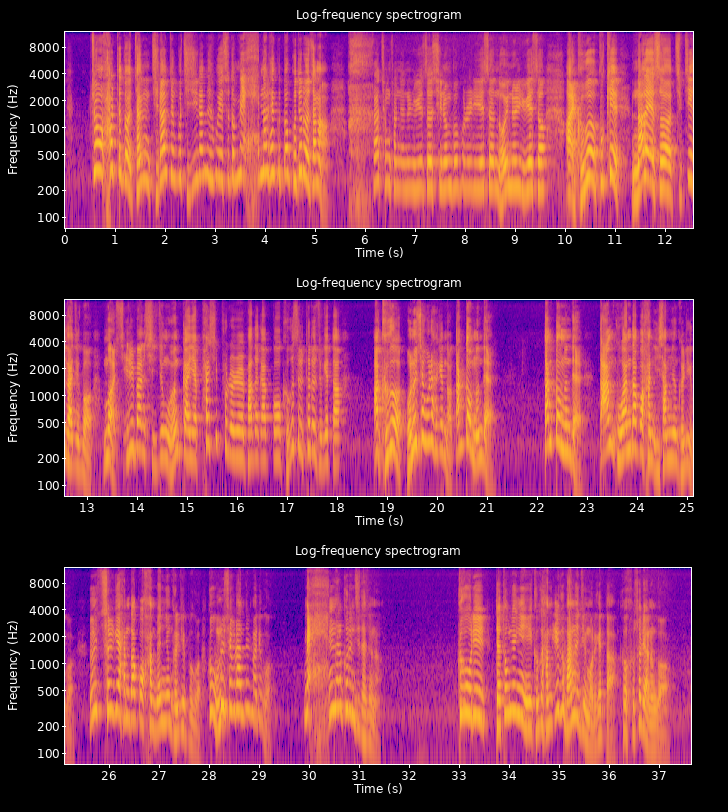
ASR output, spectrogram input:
저 할 때도 작- 지난 정부 지지난 정부에서도 맨날 한거또 그대로잖아. 하, 청소년을 위해서 신혼부부를 위해서 노인을 위해서. 아 그거 국회 나라에서 집지 가지고 뭐 일반 시중 원가의 80%를 받아 갖고 그것을 들어주겠다. 아 그거 어느 세월에 하겠노? 땅도 없는데. 땅도 없는데 땅 구한다고 한 2, 3년 걸리고 어? 설계한다고 한 몇 년 걸리고 그거 어느 세월에 한단 말이고 맨날 그런 짓 하잖아 그거 우리 대통령이 그거 한번 읽어봤는지 모르겠다. 그거 헛소리 하는 거.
